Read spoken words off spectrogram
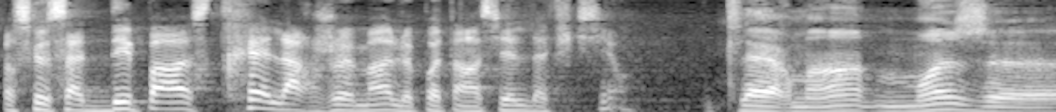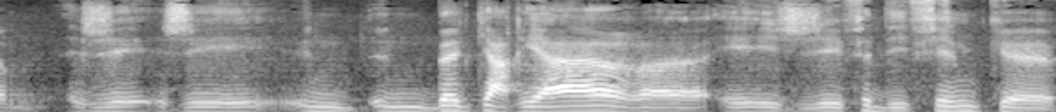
Parce que ça dépasse très largement le potentiel de la fiction. Clairement, moi, j'ai, une belle carrière euh, et j'ai fait des films que,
